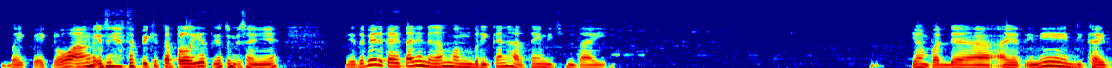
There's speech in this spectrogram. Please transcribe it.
baik-baik doang gitu ya, tapi kita pelit gitu misalnya. Ya, tapi ada kaitannya dengan memberikan harta yang dicintai. Yang pada ayat ini dikait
